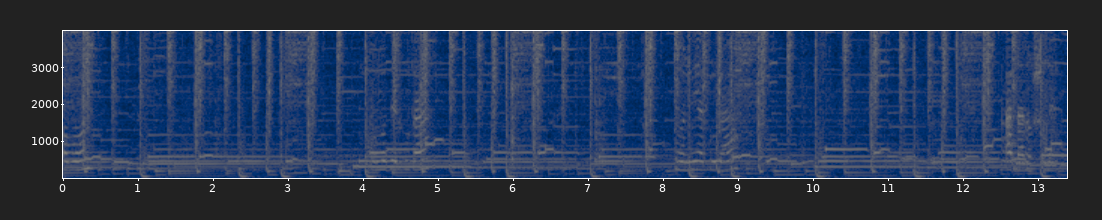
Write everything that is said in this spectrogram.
লবণ হলুদের গুঁড়া ধনিয়া গুঁড়া আদা রসুনের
